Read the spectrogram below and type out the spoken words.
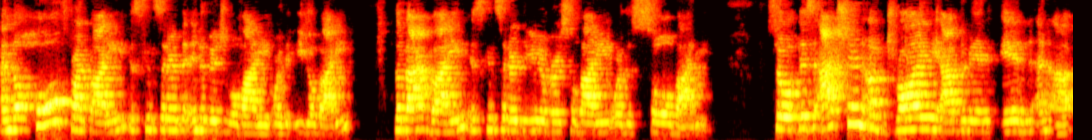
And the whole front body is considered the individual body or the ego body. The back body is considered the universal body or the soul body. So this action of drawing the abdomen in and up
